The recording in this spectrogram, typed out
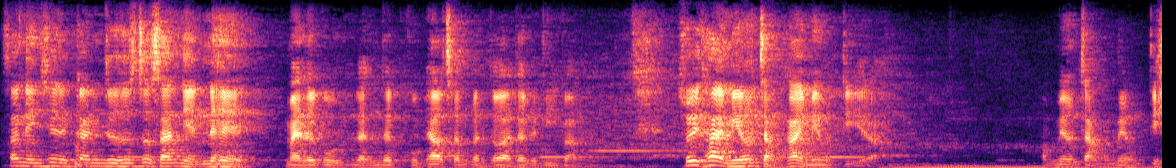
三年线的概念就是这三年内 买的股人的股票成本都在这个地方，所以它也没有涨，它也没有跌了，哦，没有涨，没有跌。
